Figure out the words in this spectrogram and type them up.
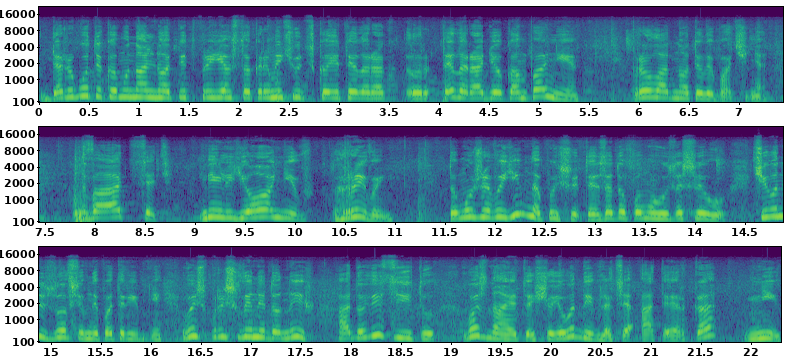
для роботи комунального підприємства Кременчуцької телера- телерадіокомпанії провладного телебачення 20 мільйонів гривень. То може ви їм напишете за допомогу ЗСУ, чи вони зовсім не потрібні? Ви ж прийшли не до них, а до візиту, бо знаєте, що його дивляться, а ТРК – ні.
